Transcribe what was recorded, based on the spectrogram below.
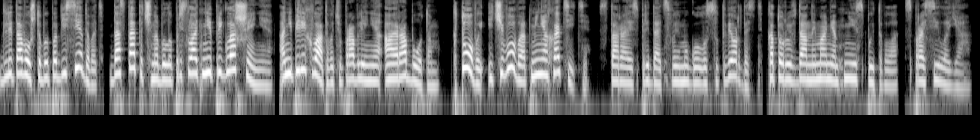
Для того, чтобы побеседовать, достаточно было прислать мне приглашение, а не перехватывать управление аэроботом. «Кто вы и чего вы от меня хотите?» Стараясь придать своему голосу твердость, которую в данный момент не испытывала, спросила я.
